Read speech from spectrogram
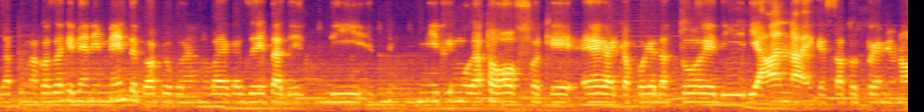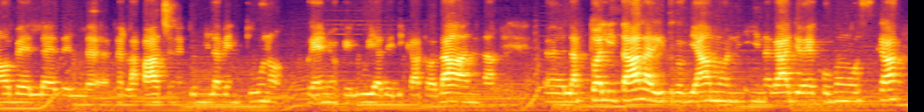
la prima cosa che viene in mente è proprio quella nuova gazzetta di, di Dmitry Muratov, che era il caporedattore di, di, Anna e che è stato il premio Nobel del, per la pace nel 2021, un premio che lui ha dedicato ad Anna. Eh, l'attualità la ritroviamo in Radio Eco Mosca,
